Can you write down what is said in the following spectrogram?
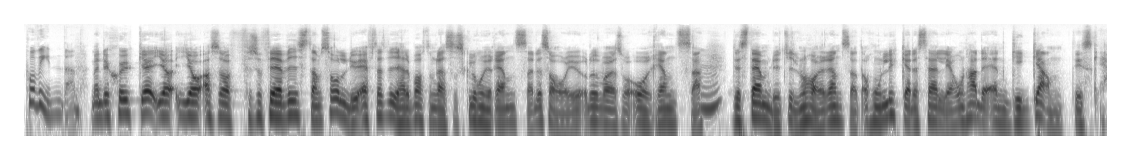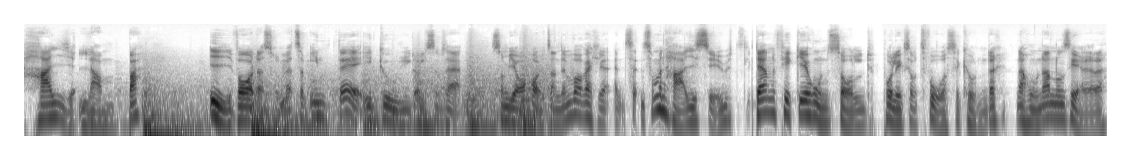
på vinden. Men det sjuka, jag, jag, alltså för Sofia Wistam sålde ju, efter att vi hade pratat om det här så skulle hon ju rensa, det sa hon ju. Och då var jag så, åh rensa. Mm. Det stämde ju tydligen, hon har ju rensat. Och hon lyckades sälja, hon hade en gigantisk hajlampa i vardagsrummet som inte är i guld och liksom så här, som jag har, utan den var verkligen en- som en haj ser ut. Den fick ju hon såld på liksom två sekunder när hon annonserade.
